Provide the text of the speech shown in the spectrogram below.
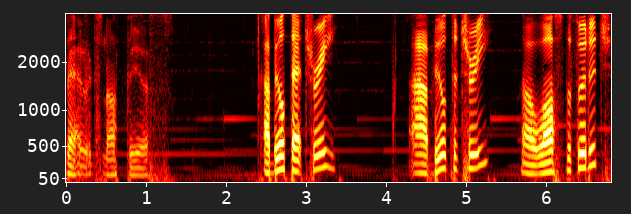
No, it's not this. I built that tree. I built the tree. I lost the footage.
